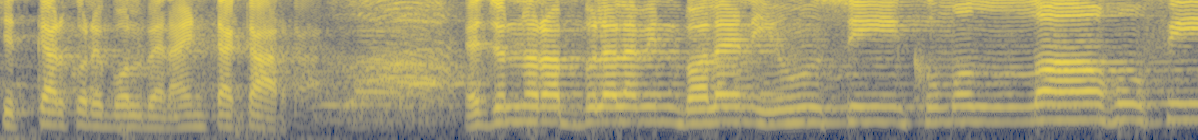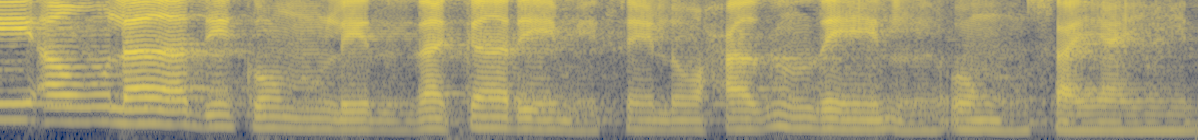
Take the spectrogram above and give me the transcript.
চিৎকার করে বলবেন, আইনটা কার? এজন্য রব্বুল আলামিন বলেন, ইউসিকুমুল্লাহু ফি আওলাদিকুম লিযযাকারি মিসলু হাযযিল উনসায়াইন।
